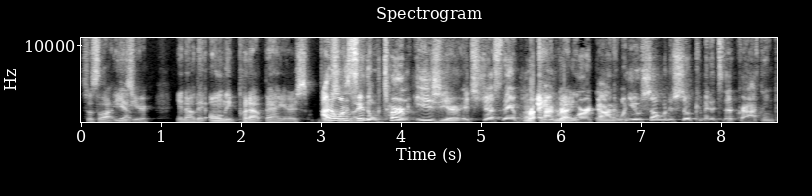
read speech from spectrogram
so it's a lot easier. You know, they only put out bangers. I don't want to like, say the term easier. It's just they have more right, time right. to work on it. When you have someone who's so committed to their crafting,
